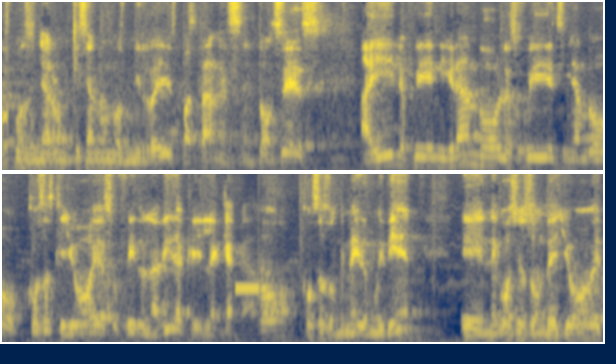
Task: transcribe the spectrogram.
les puedo enseñar que sean unos mis reyes patanes. Entonces, ahí le fui emigrando, les fui enseñando cosas que yo he sufrido en la vida, que le he cagado, cosas donde me ha ido muy bien, eh, negocios donde yo he,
